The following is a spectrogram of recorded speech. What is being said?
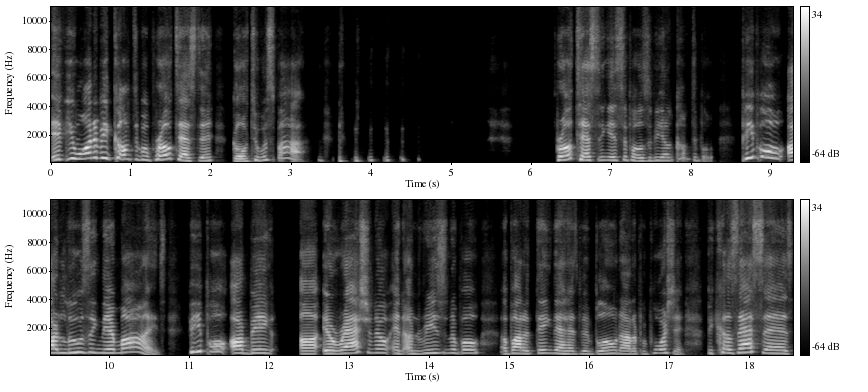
if you want to be comfortable protesting, go to a spa. Protesting is supposed to be uncomfortable. People are losing their minds. People are being uh, irrational and unreasonable about a thing that has been blown out of proportion because that says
